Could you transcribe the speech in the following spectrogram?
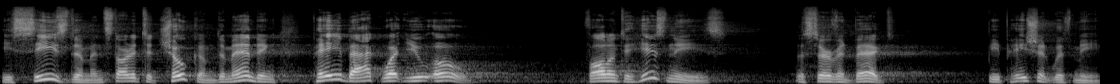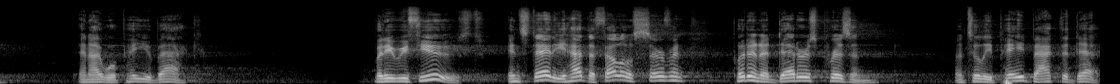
He seized him and started to choke him, demanding, Pay back what you owe. Falling to his knees, the servant begged, Be patient with me, and I will pay you back. But he refused. Instead, he had the fellow servant put in a debtor's prison until he paid back the debt.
